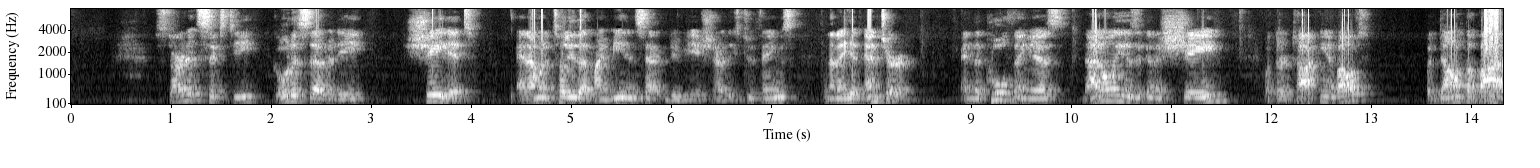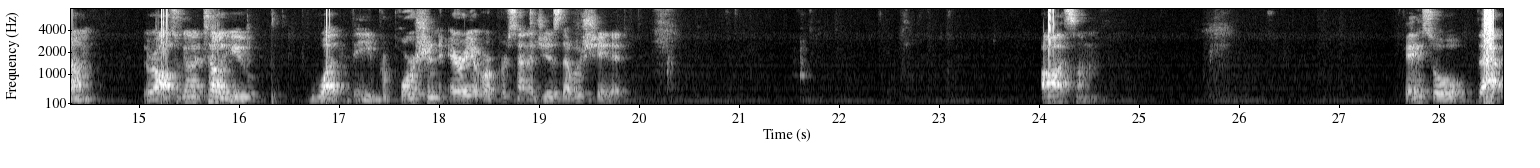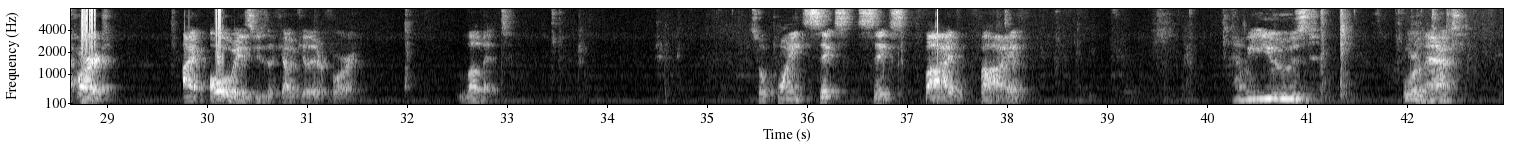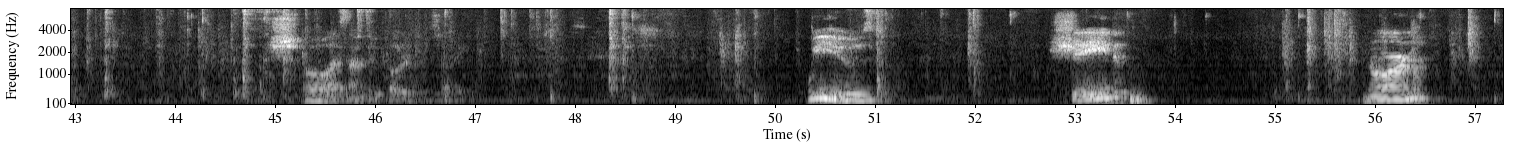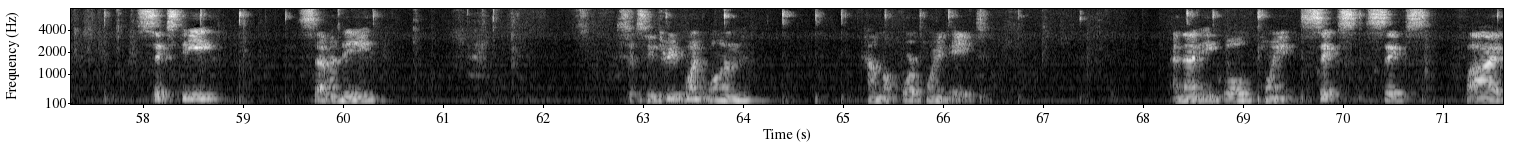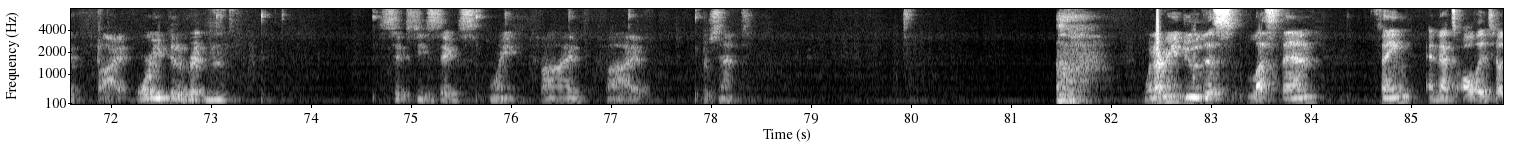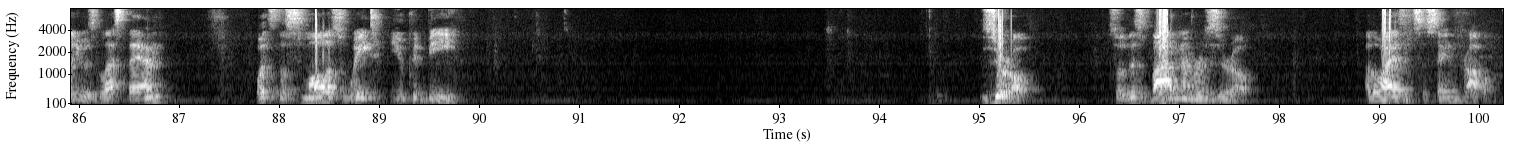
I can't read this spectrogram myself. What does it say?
Start at 60, go to 70, shade it, and I'm going to tell you that my mean and standard deviation are these two things, and then I hit enter. And the cool thing is, not only is it going to shade what they're talking about, but down at the bottom, they're also going to tell you what the proportion, area, or percentage is that was shaded. Awesome. Okay, so that part, I always use a calculator for. Love it. So 0.6655, and we used for that, oh, that's not a good color, sorry. We used shade norm 60, 70, 63.1, comma 4.8. and that equaled point six six five five. Or you could have written sixty-six point five five percent. Whenever you do this less than thing, and that's all they tell you is less than, what's the smallest weight you could be? Zero. So this bottom number is zero. Otherwise, it's the same problem.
